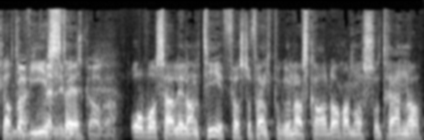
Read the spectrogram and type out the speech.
klart å vise det over særlig lang tid. Først og fremst pga. skader. Han også trener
